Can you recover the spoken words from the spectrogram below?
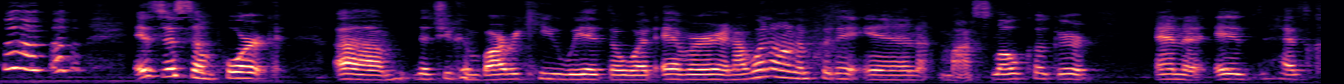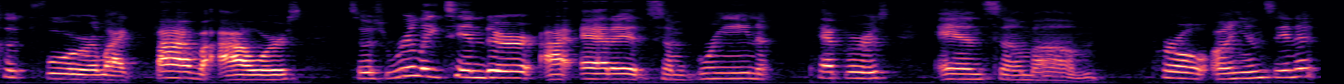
it's just some pork um, that you can barbecue with or whatever. And I went on and put it in my slow cooker and it has cooked for like five hours. So it's really tender. I added some green peppers and some um, pearl onions in it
